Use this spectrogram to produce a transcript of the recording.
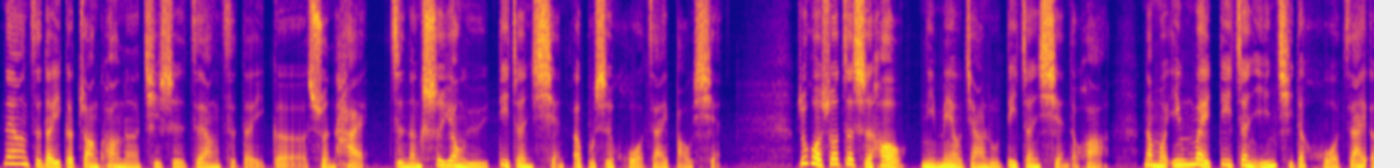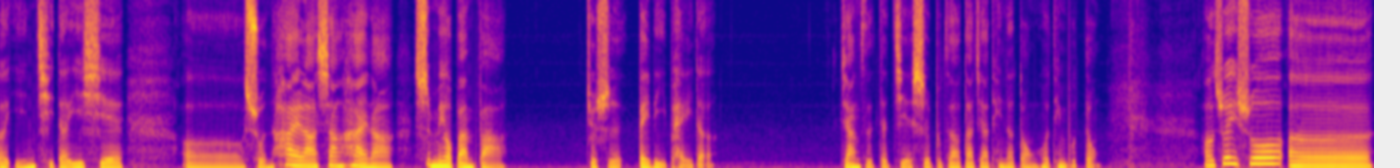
那样子的一个状况呢，其实这样子的一个损害只能适用于地震险，而不是火灾保险。如果说这时候你没有加入地震险的话，那么因为地震引起的火灾而引起的一些呃损害啦、伤害啦是没有办法就是被理赔的。这样子的解释，不知道大家听得懂或听不懂？呃，所以说呃，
